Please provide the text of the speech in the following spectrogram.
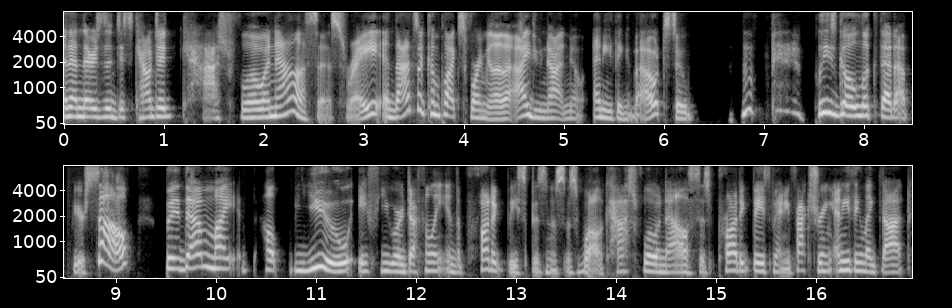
And then there's the discounted cash flow analysis, right? And that's a complex formula that I do not know anything about. So please go look that up yourself. But that might help you if you are definitely in the product based business as well. Cash flow analysis, product based manufacturing, anything like that.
